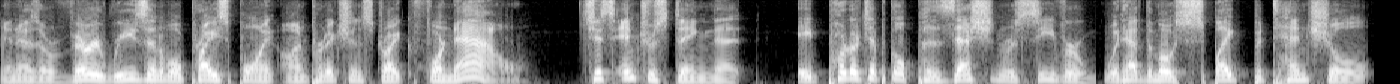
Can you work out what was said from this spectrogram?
and has a very reasonable price point on prediction strike for now. It's just interesting that a prototypical possession receiver would have the most spike potential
